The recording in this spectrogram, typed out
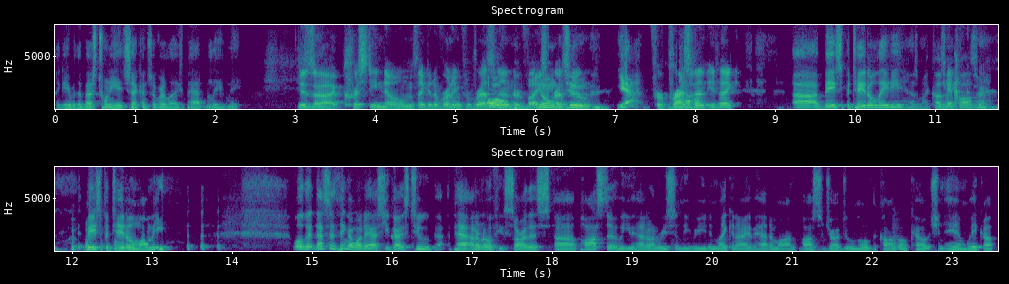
I gave her the best 28 seconds of her life. Pat, believe me. Is uh Kristi Noem thinking of running for president or vice president? too. Yeah, For president, you think? uh, base potato lady, as my cousin Yeah. calls her, base potato mommy. Well, that, that's the thing I wanted to ask you guys too, Pat. I don't know if you saw this. Uh, Pasta, who you had on recently, read, and Mike and I have had him on. Pasta Jardulo of the Convo Couch and AM Wake Up.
